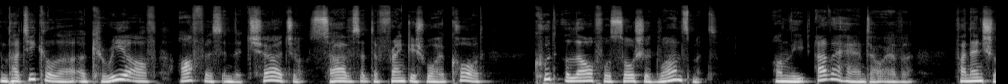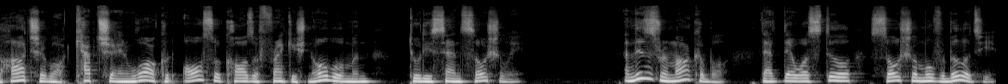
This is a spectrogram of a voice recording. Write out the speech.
In particular, a career of office in the church or service at the Frankish royal court could allow for social advancement. On the other hand, however, financial hardship or capture in war could also cause a Frankish nobleman to descend socially. And this is remarkable that there was still social movability,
